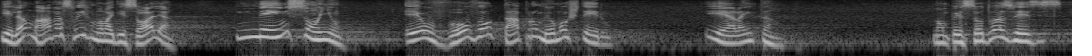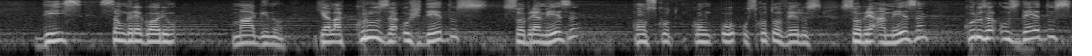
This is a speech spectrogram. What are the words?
E ele amava a sua irmã, mas disse: Olha, nem sonho, eu vou voltar para o meu mosteiro. E ela então não pensou duas vezes, diz São Gregório Magno, que ela cruza os dedos sobre a mesa, com os, com os cotovelos sobre a mesa, cruza os dedos,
